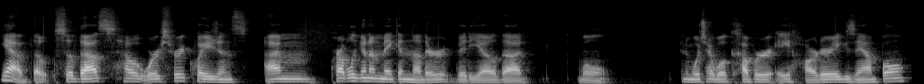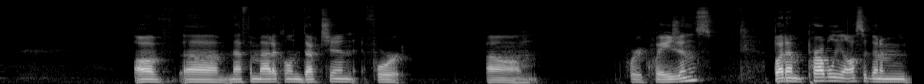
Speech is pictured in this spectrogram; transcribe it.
yeah, th so that's how it works for equations. I'm probably going to make another video that will, in which I will cover a harder example of uh, mathematical induction for, um, for equations. But I'm probably also going to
